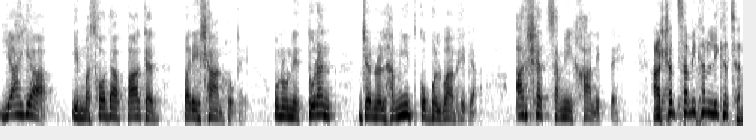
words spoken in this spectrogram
ইয়াহিয়া ये मसौदा पाकर परेशान हो गए उन्होंने तुरंत जनरल हमीद को बुलवा भेजा अरशद समी खां लिखते हैं আরশাদ সামি খান লিখেছেন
